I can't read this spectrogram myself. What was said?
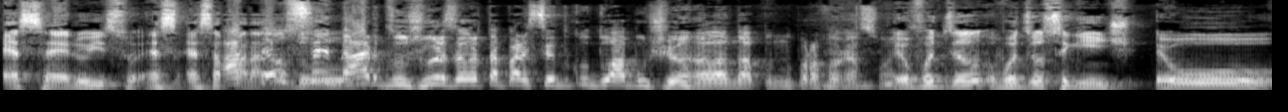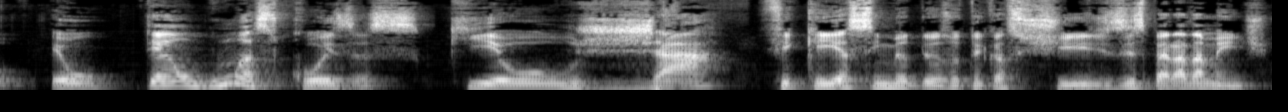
é sério isso. Essa, essa parada Até o do... cenário do Juras agora tá parecendo com o do Abujan lá no, no Provocações. Eu vou dizer, eu vou dizer o seguinte, eu eu tenho algumas coisas que eu já fiquei assim, meu Deus, eu tenho que assistir desesperadamente.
